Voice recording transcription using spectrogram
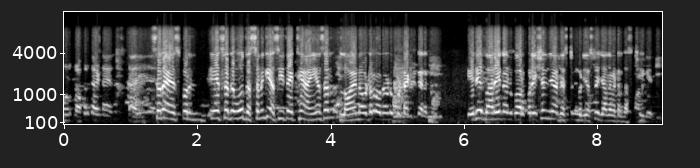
ਹੁਣ ਪ੍ਰੋਪਰ ਕਰਨਾ ਹੈ ਸਰ ਐਸ ਪਰ ਇਹ ਸਰ ਉਹ ਦੱਸਣਗੇ ਅਸੀਂ ਤਾਂ ਇੱਥੇ ਆਏ ਹਾਂ ਸਰ ਲਾਅ ਐਂਡ ਆਰਡਰ ਉਹਨਾਂ ਨੂੰ ਪ੍ਰੋਟੈਕਟ ਕਰਨ ਇਹਦੇ ਬਾਰੇ ਤੁਹਾਨੂੰ ਕਾਰਪੋਰੇਸ਼ਨ ਜਾਂ ਡਿਸਟ੍ਰਿਕਟ ਮੈਜਿਸਟਰੇਟ ਜ਼ਿਆਦਾ ਬੈਟਰ ਦੱਸ ਠੀਕ ਹੈ ਜੀ।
